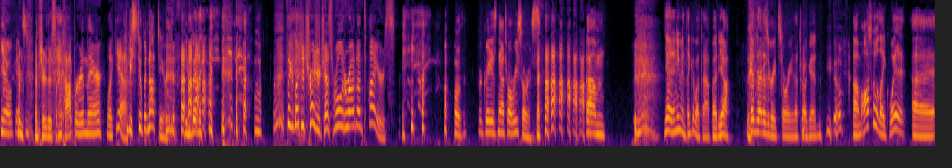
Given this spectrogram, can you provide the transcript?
you know, it'd I'm sure there's some copper in there. Like, yeah, it'd be stupid not to. It's like a bunch of treasure chests rolling around on tires. oh, our greatest natural resource. um, yeah, I didn't even think about that, but yeah, that, that is a great story. That's real good. Yep. Um, also, like what uh,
